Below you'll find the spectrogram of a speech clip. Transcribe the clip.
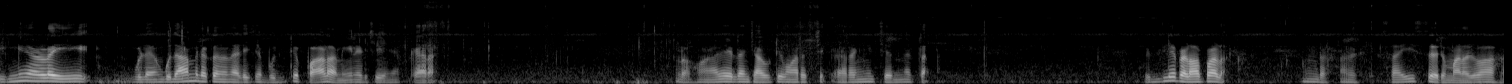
ഇങ്ങനെയുള്ള ഈ ഗുദാ- ഗുദാമിലൊക്കെ നിന്ന് അടിച്ച ബുദ്ധി പാടാണ് മീനടിച്ച് കഴിഞ്ഞാൽ കയറാൻ. ഉണ്ടോ? വാഴയെല്ലാം ചവിട്ടി മറിച്ച് ഇറങ്ങി ചെന്നിട്ട. വലിയ പിളാപ്പാടാണ് ഉണ്ടോ? അത് സൈസ് ഒരു മണൽവാഹ.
